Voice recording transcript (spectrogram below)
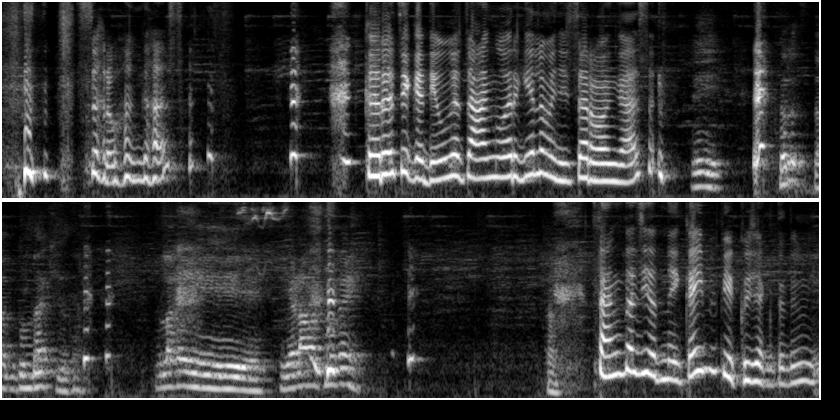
सर्वांगास खरंच आहे का उगाच अंगवर गेलं म्हणजे सर्वांगास ए खरंच दाबून दाखल तुला काही काय सांगताच येत नाही. काही बी फेकू शकता तुम्ही.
